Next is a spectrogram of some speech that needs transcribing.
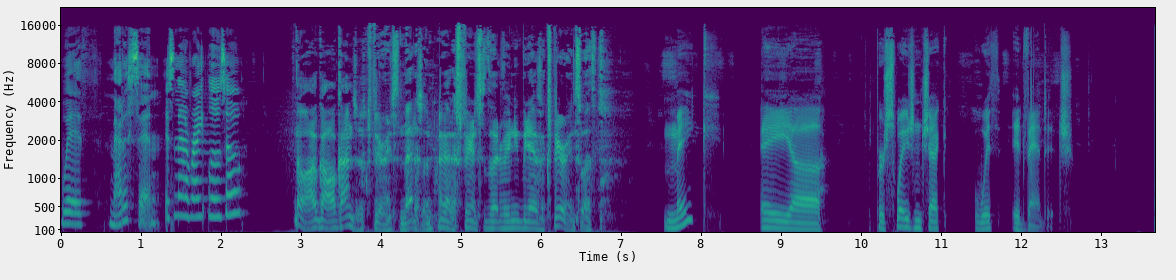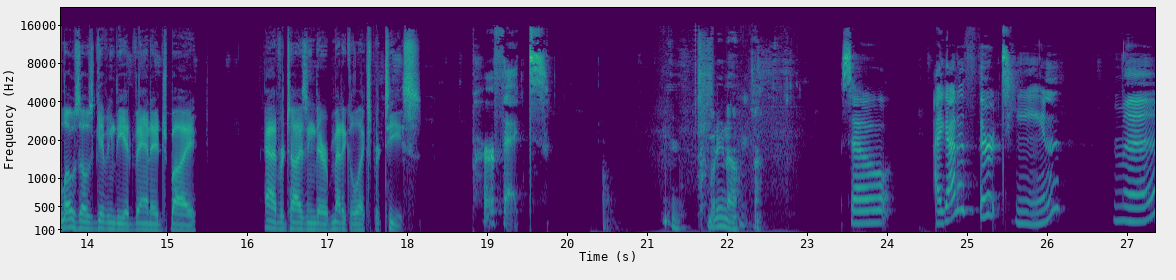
with medicine. Isn't that right, Lozo? no, I've got all kinds of experience in medicine. I got experience with whatever anybody has experience with. Make a uh, persuasion check with advantage. Lozo's giving the advantage by advertising their medical expertise. Perfect. What do you know? So I got a 13. Meh.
